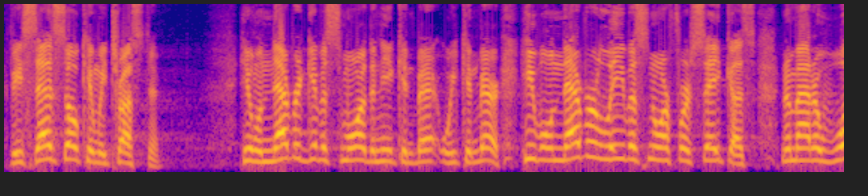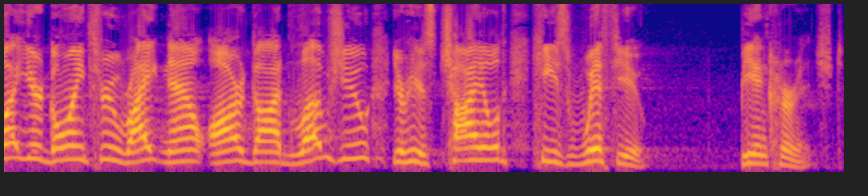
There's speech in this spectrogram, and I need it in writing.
If He says so, can we trust Him? He will never give us more than he can bear, we can bear. He will never leave us nor forsake us. No matter what you're going through right now, our God loves you. You're his child. He's with you. Be encouraged.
